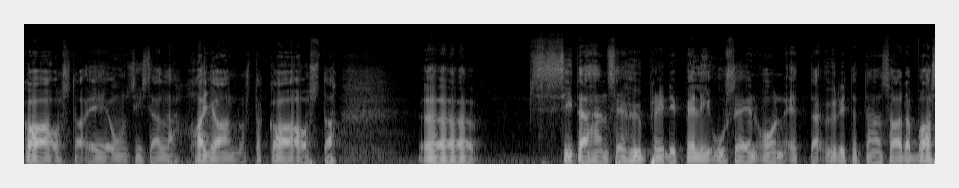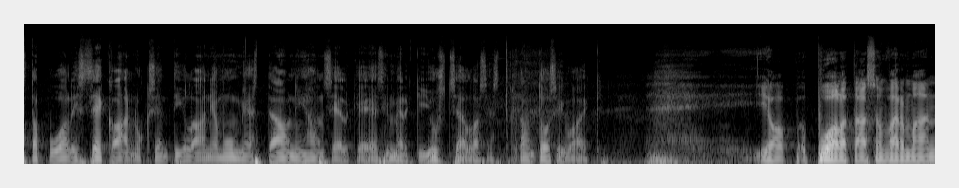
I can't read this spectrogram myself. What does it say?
kaaosta EUn sisällä, hajaannusta, kaaosta. Öö, sitähän se hybridipeli usein on, että yritetään saada vastapuoli sekaannuksen tilaan, ja mun mielestä tämä on ihan selkeä esimerkki just sellaisesta. Tämä on tosi vaikea. Joo, Puola taas on varmaan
